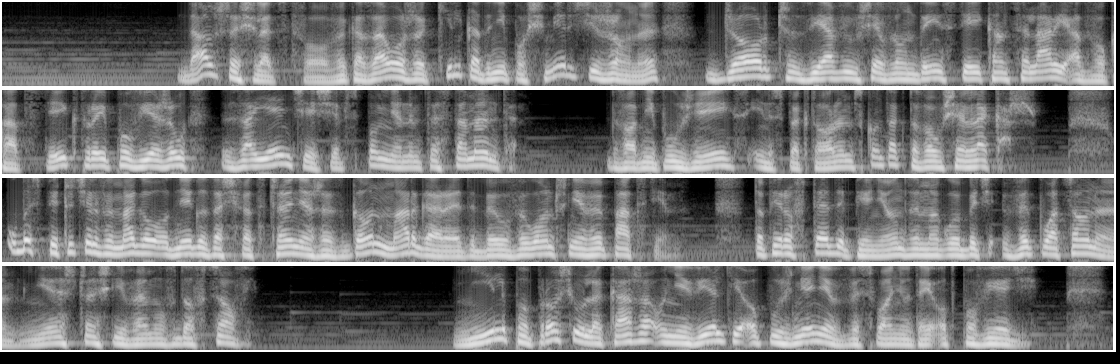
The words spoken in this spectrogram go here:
Dalsze śledztwo wykazało, że kilka dni po śmierci żony George zjawił się w londyńskiej kancelarii adwokackiej, której powierzył zajęcie się wspomnianym testamentem. Dwa dni później z inspektorem skontaktował się lekarz. Ubezpieczyciel wymagał od niego zaświadczenia, że zgon Margaret był wyłącznie wypadkiem. Dopiero wtedy pieniądze mogły być wypłacone nieszczęśliwemu wdowcowi. Neil poprosił lekarza o niewielkie opóźnienie w wysłaniu tej odpowiedzi.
